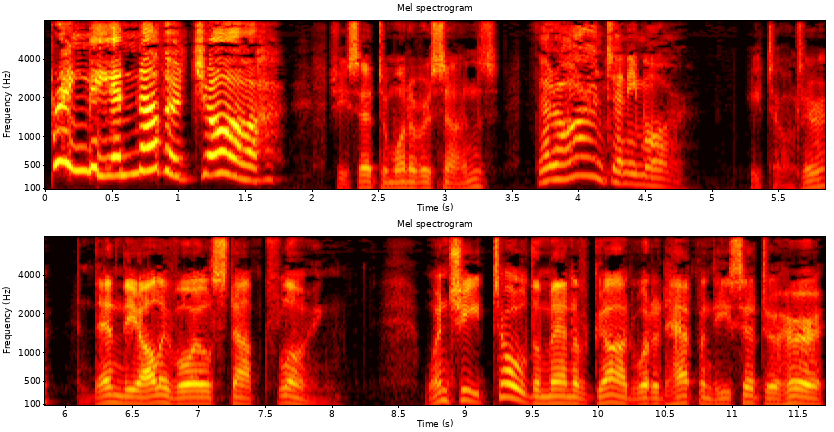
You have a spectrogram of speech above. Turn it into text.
Bring me another jar, she said to one of her sons. There aren't any more, he told her, and then the olive oil stopped flowing. When she told the man of God what had happened, he said to her,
